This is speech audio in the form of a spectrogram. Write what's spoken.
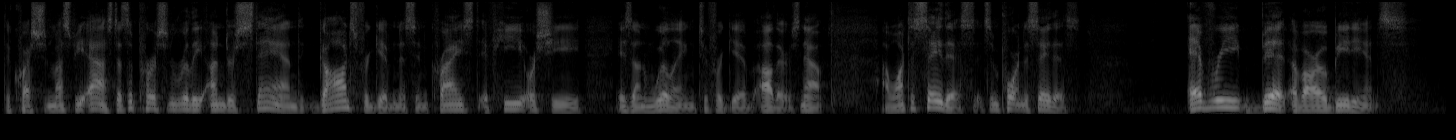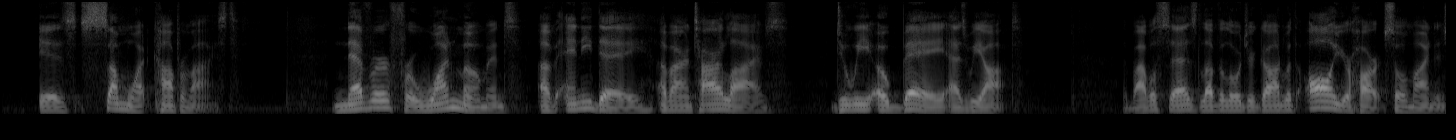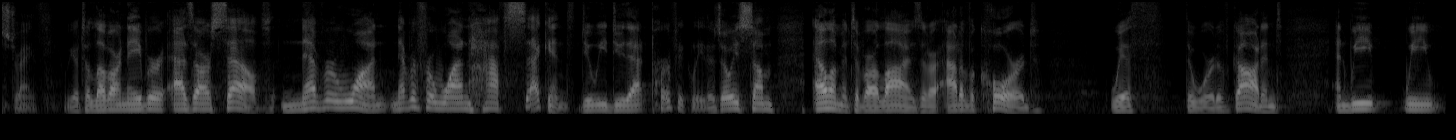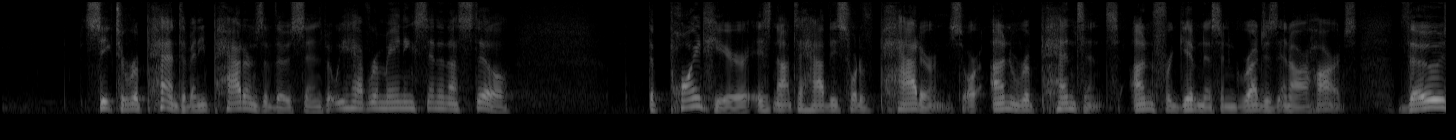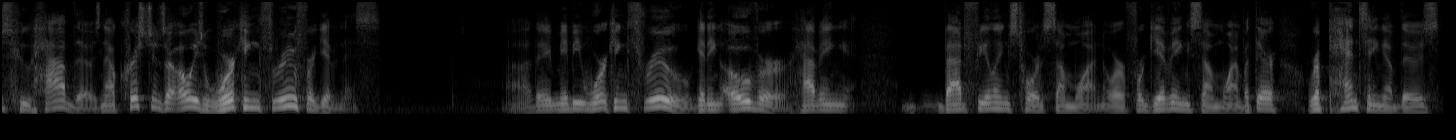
The question must be asked Does a person really understand God's forgiveness in Christ if he or she is unwilling to forgive others? Now, I want to say this, it's important to say this. Every bit of our obedience is somewhat compromised. Never for one moment of any day of our entire lives do we obey as we ought. The Bible says, Love the Lord your God with all your heart, soul, mind, and strength. We are to love our neighbor as ourselves. Never one, never for one half second do we do that perfectly. There's always some element of our lives that are out of accord with the Word of God. And, and we, we seek to repent of any patterns of those sins, but we have remaining sin in us still. The point here is not to have these sort of patterns or unrepentant unforgiveness and grudges in our hearts. Those who have those. Now, Christians are always working through forgiveness. Uh, they may be working through getting over having bad feelings towards someone or forgiving someone, but they're repenting of those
